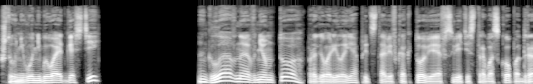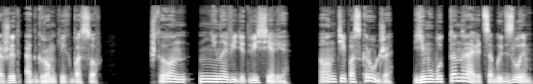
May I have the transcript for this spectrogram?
Что у него не бывает гостей? «Главное в нем то», — проговорила я, представив, как Товия в свете стробоскопа дрожит от громких басов, что он ненавидит веселье. Он типа Скруджа, ему будто нравится быть злым.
